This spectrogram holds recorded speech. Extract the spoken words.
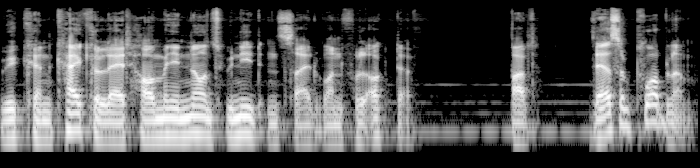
we can calculate how many notes we need inside one full octave. But there's a problem.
